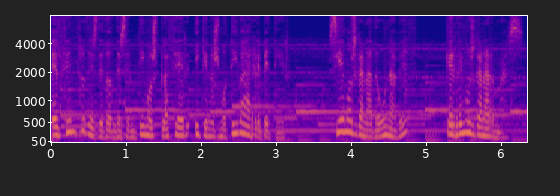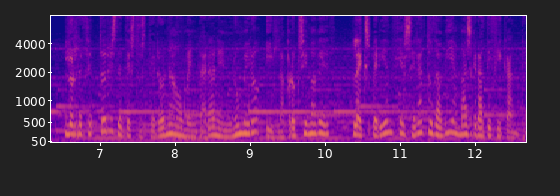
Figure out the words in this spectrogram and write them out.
el centro desde donde sentimos placer y que nos motiva a repetir. Si hemos ganado una vez, querremos ganar más. Los receptores de testosterona aumentarán en número y la próxima vez la experiencia será todavía más gratificante.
